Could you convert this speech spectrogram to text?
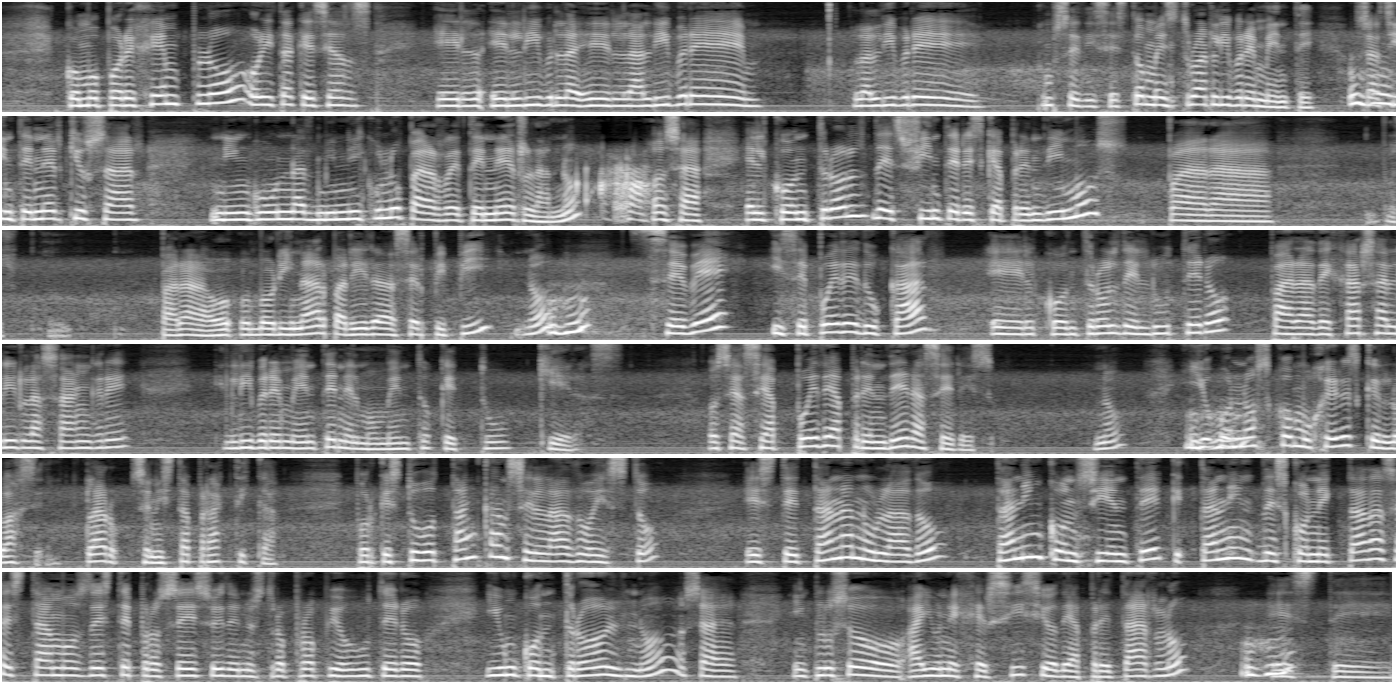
como por ejemplo, ahorita que decías el, el libre la libre la libre ¿cómo se dice esto? Menstruar libremente, o sea, sin tener que usar ningún adminículo para retenerla, ¿no? O sea, el control de esfínteres que aprendimos para, pues, para orinar, para ir a hacer pipí, ¿no? Se ve y se puede educar el control del útero para dejar salir la sangre libremente en el momento que tú quieras. O sea, se puede aprender a hacer eso, ¿no? Y yo conozco mujeres que lo hacen. Claro, se necesita práctica, porque estuvo tan cancelado esto este, tan anulado, tan inconsciente, que tan desconectadas estamos de este proceso y de nuestro propio útero y un control, ¿no? O sea, incluso hay un ejercicio de apretarlo, este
